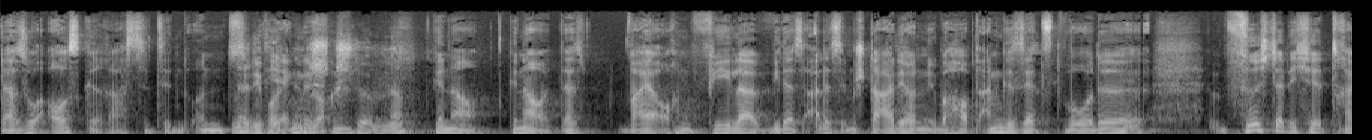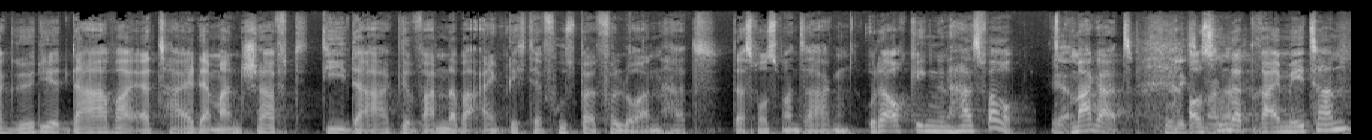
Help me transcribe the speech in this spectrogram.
da so ausgerastet sind und Ja, die wollten Block stürmen, ne? Genau, genau. Das war ja auch ein Fehler, wie das alles im Stadion überhaupt angesetzt wurde. Fürchterliche Tragödie. Da war er Teil der Mannschaft, die da gewann, aber eigentlich der Fußball verloren hat. Das muss man sagen. Oder auch gegen den HSV. Ja. Magath Felix aus Magath. 103 Metern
